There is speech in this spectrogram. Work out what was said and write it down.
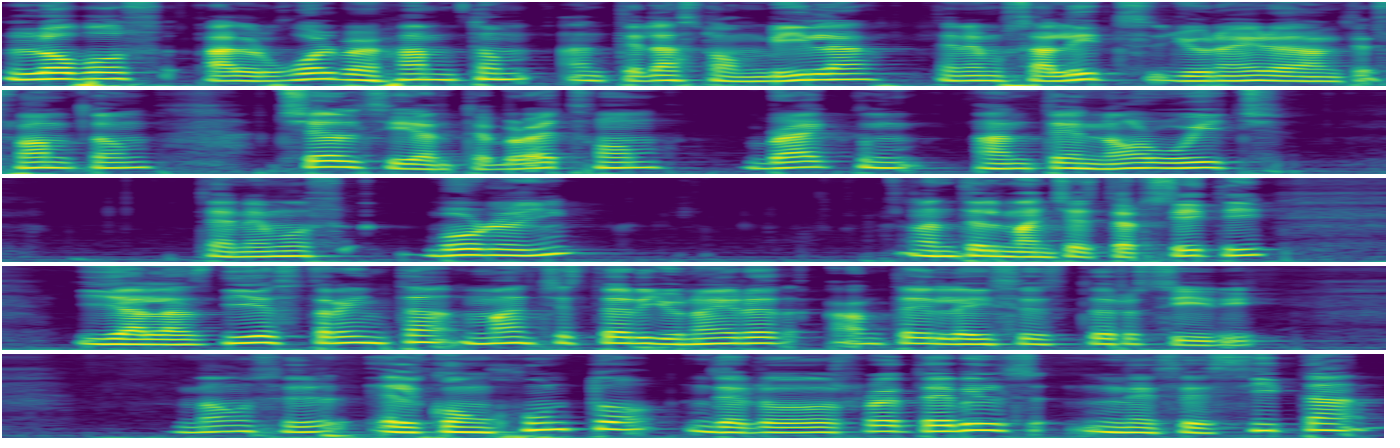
Lobos, al Wolverhampton ante el Aston Villa. Tenemos a Leeds United ante Swampton, Chelsea ante Bradford, Brighton ante Norwich. Tenemos Burnley ante el Manchester City. Y a las 10.30 Manchester United ante Leicester City. Vamos a ver, el conjunto de los Red Devils necesita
